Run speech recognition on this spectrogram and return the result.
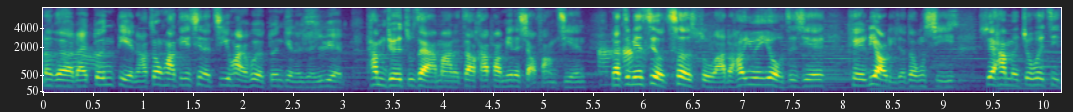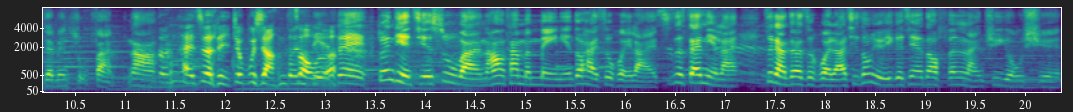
那个来蹲点啊，中华电信的计划也会有蹲点的人员，他们就会住在阿妈的灶咖旁边的小房间。那这边是有厕所啊，然后因为又有这些可以料理的东西，所以他们就会自己在那边煮饭。那蹲在这里就不想走了。对，蹲点结束完，然后他们每年都还是回来。是这三年来，这两段是回来，其中有一个现在到芬兰去游学，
